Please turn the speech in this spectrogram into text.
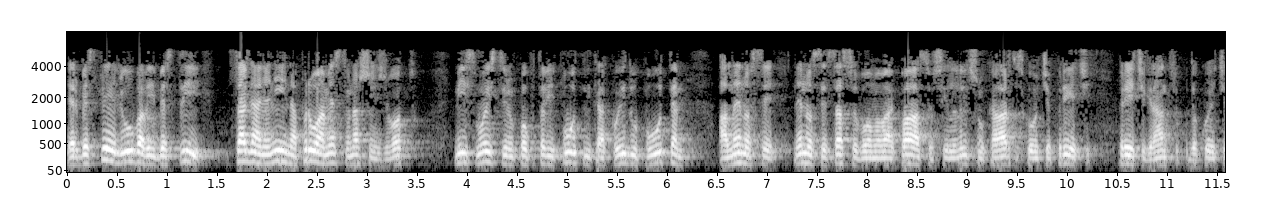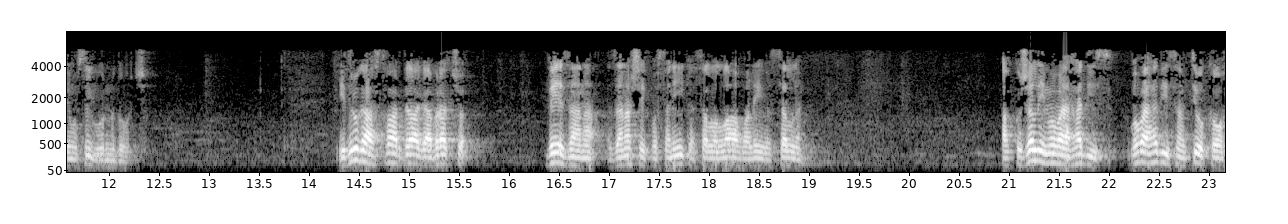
Jer bez te ljubavi, bez ti stavljanja njih na prvo mjesto u našem životu, mi smo istinu poput ovih putnika koji idu putem, ali ne nose, ne nose sa sobom ovaj pasoš ili ličnu kartu s kojom će prijeći, prijeći granicu do koje ćemo sigurno doći. I druga stvar, draga braćo, vezana za našeg poslanika sallallahu alejhi ve sellem. Ako želim ovaj hadis, ovaj hadis sam htio kao,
